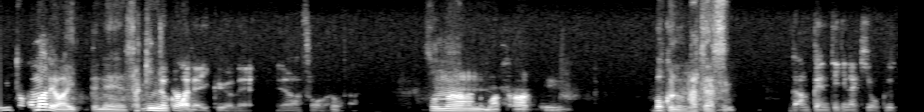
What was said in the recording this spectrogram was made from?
いいとこまでは行ってね、い先にいとこまでは行くよね。いや、そうなんだ。そんなのもあったなっていう。僕の夏休み。断片的な記憶。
